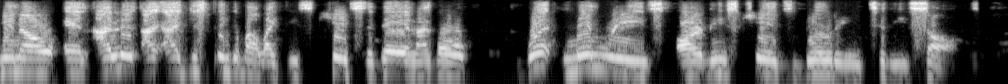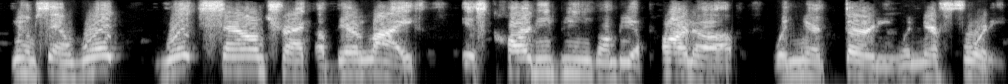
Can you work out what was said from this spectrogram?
you know, and I, I, I just think about like these kids today and I go, what memories are these kids building to these songs? You know what I'm saying? What what soundtrack of their life is Cardi B gonna be a part of when they're 30, when they're 40?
